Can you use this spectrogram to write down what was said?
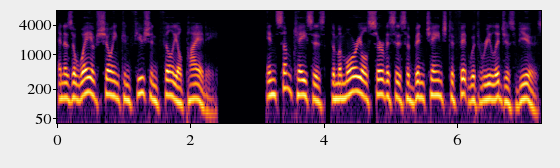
and as a way of showing Confucian filial piety. In some cases, the memorial services have been changed to fit with religious views.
